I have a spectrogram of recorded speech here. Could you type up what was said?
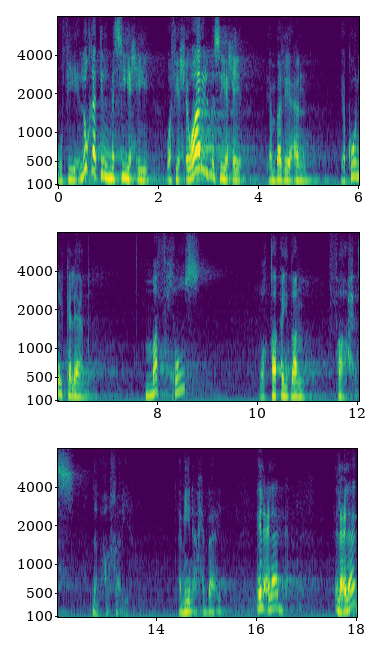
وفي لغة المسيحي وفي حوار المسيحي ينبغي أن يكون الكلام مفحوص وأيضا فاحص للآخرين. أمين يا أحبائي. إيه العلاج؟ العلاج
